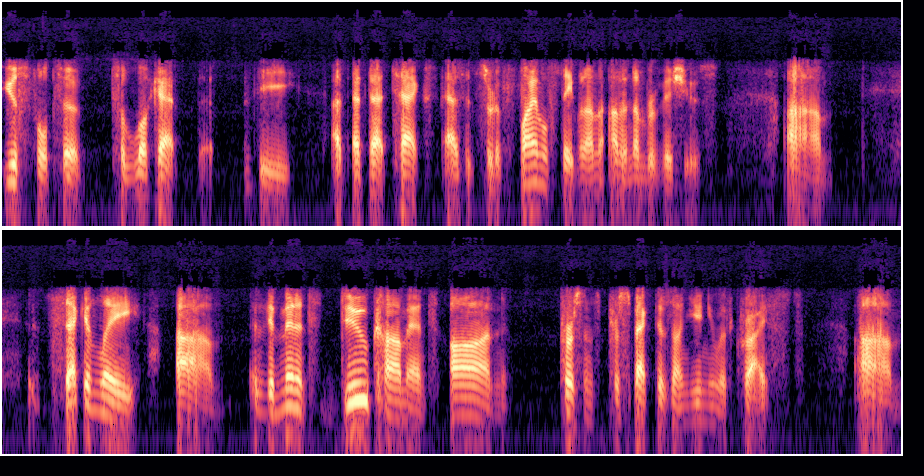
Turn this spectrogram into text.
useful to to look at the at, at that text as its sort of final statement on on a number of issues. Um, secondly, um, the minutes do comment on persons' perspectives on union with Christ. Um,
